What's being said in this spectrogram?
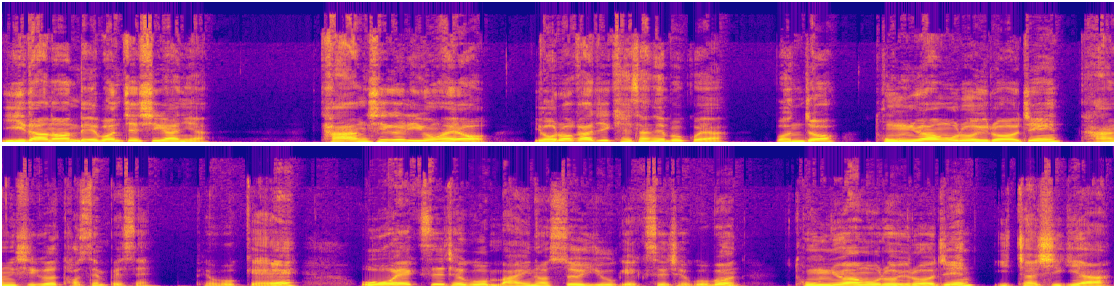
이 단원 네 번째 시간이야. 다항식을 이용하여 여러 가지 계산해 볼 거야. 먼저 동류항으로 이루어진 다항식의 덧셈 뺄셈 배워볼게. 5x제곱 마이너스 6x제곱은 동류항으로 이루어진 2차식이야.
